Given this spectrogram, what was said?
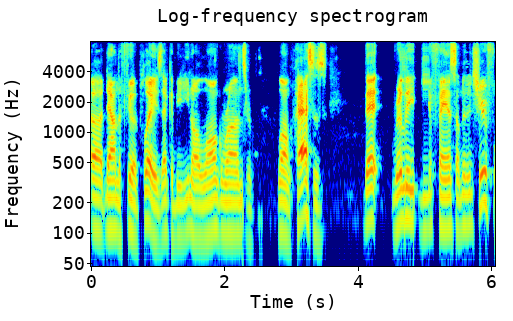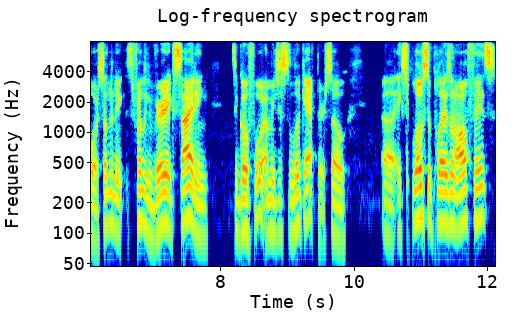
uh, down the field plays. That could be, you know, long runs or long passes that really give fans something to cheer for, something that's something very exciting to go for. I mean, just to look after. So uh, explosive plays on offense,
